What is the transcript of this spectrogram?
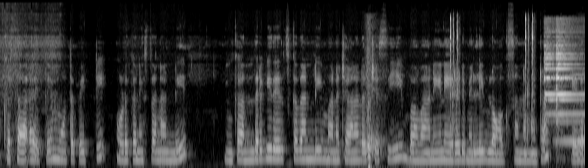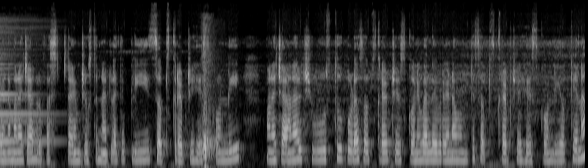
ఒకసారి అయితే మూత పెట్టి ఉడకనిస్తానండి. ఇంకా అందరికీ తెలుసు కదండి మన ఛానల్ వచ్చేసి భవానీ నేరేడుమెల్లి వ్లాగ్స్ అన్నమాట. ఎవరైనా మన ఛానల్ ఫస్ట్ టైం చూస్తున్నట్లయితే ప్లీజ్ సబ్స్క్రైబ్ చేసుకోండి మన ఛానల్ చూస్తూ కూడా సబ్స్క్రైబ్ చేసుకొని వాళ్ళు ఎవరైనా ఉంటే సబ్స్క్రైబ్ చేసేసుకోండి ఓకేనా?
